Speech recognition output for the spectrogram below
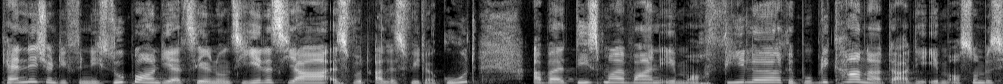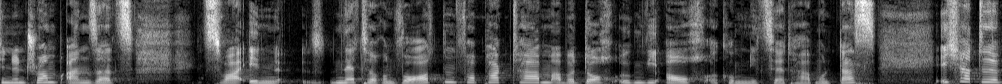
kenne ich und die finde ich super und die erzählen uns jedes Jahr, es wird alles wieder gut. Aber diesmal waren eben auch viele Republikaner da, die eben auch so ein bisschen den Trump-Ansatz zwar in netteren Worten verpackt haben, aber doch irgendwie auch äh, kommuniziert haben. Und das, ich hatte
